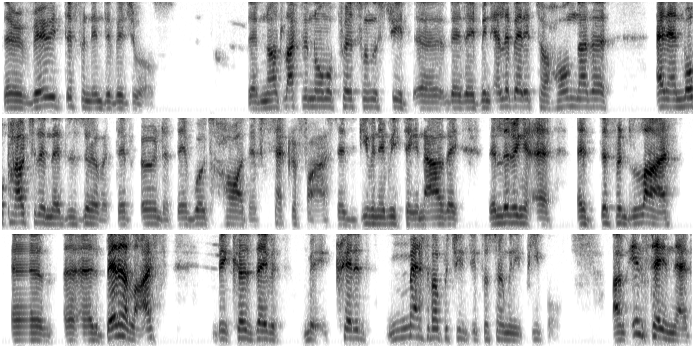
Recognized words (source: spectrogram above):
they're very different individuals. They're not like the normal person on the street. Uh, they, they've been elevated to a whole nother, and, and more power to them. They deserve it. They've earned it. They've worked hard. They've sacrificed. They've given everything, and now they they're living a, a different life, a, a, a better life, because they've created massive opportunity for so many people. Um, in saying that,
